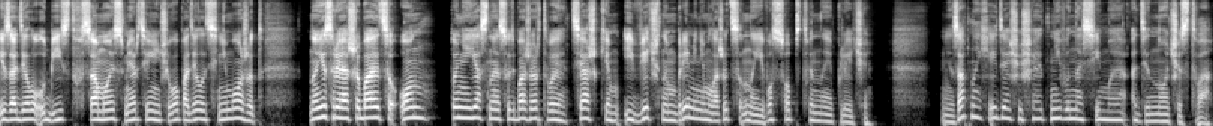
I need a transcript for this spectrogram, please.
из отдела убийств самой смерти ничего поделать не может. Но если ошибается он, то неясная судьба жертвы тяжким и вечным бременем ложится на его собственные плечи. Внезапно Хейди ощущает невыносимое одиночество.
